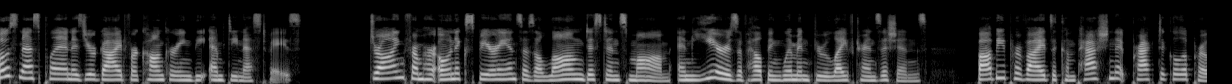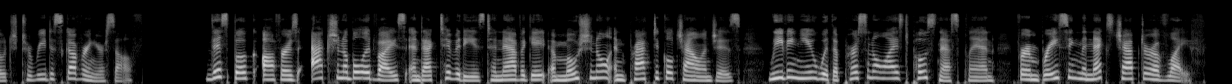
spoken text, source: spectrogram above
Post nest plan is your guide for conquering the empty nest phase. Drawing from her own experience as a long distance mom and years of helping women through life transitions, Bobbi provides a compassionate, practical approach to rediscovering yourself. This book offers actionable advice and activities to navigate emotional and practical challenges, leaving you with a personalized post nest plan for embracing the next chapter of life.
